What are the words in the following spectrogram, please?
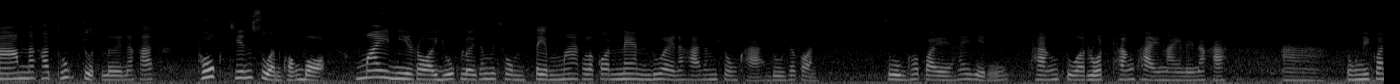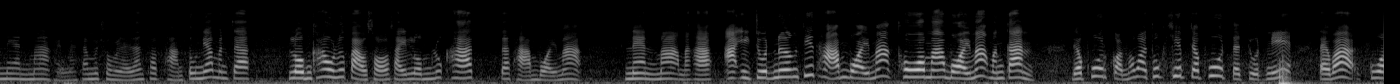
น้ำนะคะ ทุกจุดเลยนะคะ ทุกชิ้นส่วนของเบาะไม่มีรอยยุบเลยท่านผู้ชม เต็มมากแล้วก็แน่นด้วยนะคะท่านผู้ชมค่ะดูซะก่อนซูมเข้าไปให้เห็นทั้งตัวรถทั้งภายในเลยนะคะอ่า ตรงนี้ก็แน่นมากเห็นไหมท่านผู้ชมหลายท่านชอบถาม ตรงนี้มันจะลมเข้าหรือเปล่าสอสายลมลูกค้าจะถามบ่อยมาก แน่นมากนะคะอะอีกจุดหนึ่งที่ถามบ่อยมากโทรมาบ่อยมากเหมือนกัน เดี๋ยวพูดก่อนเพราะว่าทุกคลิปจะพูดแต่จุดนี้ แต่ว่ากลัว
